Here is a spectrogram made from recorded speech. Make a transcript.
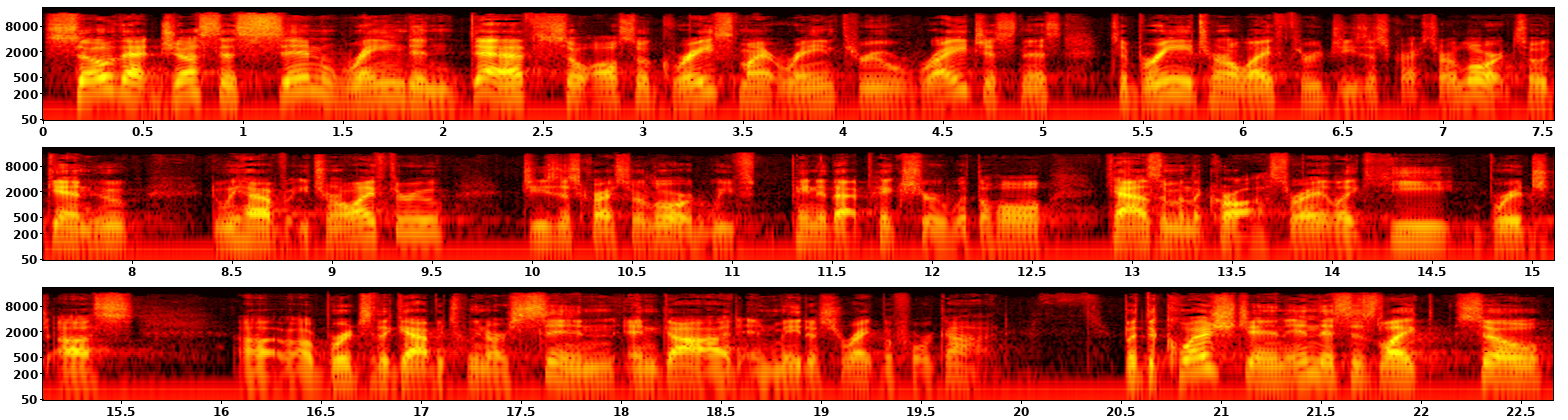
So that just as sin reigned in death, so also grace might reign through righteousness to bring eternal life through Jesus Christ our Lord. So again, who do we have eternal life through? Jesus Christ our Lord. We've painted that picture with the whole chasm and the cross, right? Like he bridged us, uh, uh, bridged the gap between our sin and God and made us right before God. But the question in this is like, so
